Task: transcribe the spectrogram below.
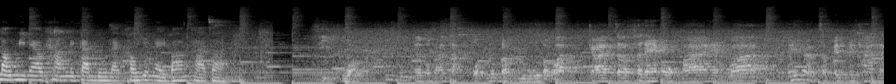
เรามีแนวทางในการดูแลเขายังไงบ้างคะอาจารย์สี่ขวบเออประมาณสามขวบเริ่มแบบรู้แบบว่าการจะแสดงออกมาเนี่ยว่าเฮ้ยแบบจะเป็นไปทางไหน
